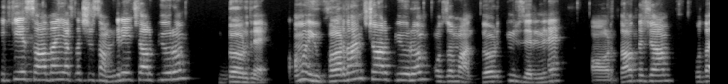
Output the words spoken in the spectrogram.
2'ye sağdan yaklaşırsam nereye çarpıyorum? 4'e. Ama yukarıdan çarpıyorum. O zaman 4'ün üzerine artı atacağım. Bu da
